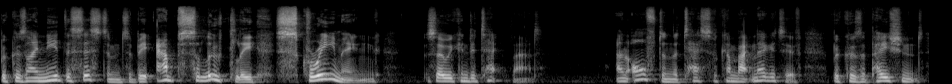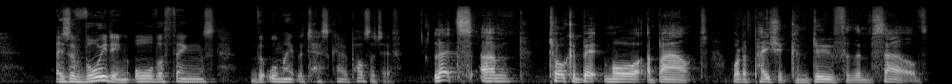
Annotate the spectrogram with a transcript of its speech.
because I need the system to be absolutely screaming so we can detect that. And often the tests have come back negative because a patient is avoiding all the things that will make the test go positive. Let's um, talk a bit more about what a patient can do for themselves.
